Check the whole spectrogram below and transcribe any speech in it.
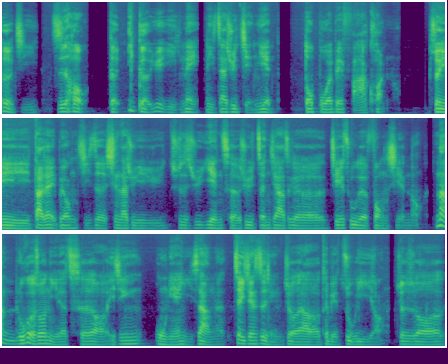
二级之后的一个月以内，你再去检验都不会被罚款。所以大家也不用急着现在去，就是去验车，去增加这个接触的风险哦。那如果说你的车哦已经五年以上了，这件事情就要特别注意哦。就是说，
